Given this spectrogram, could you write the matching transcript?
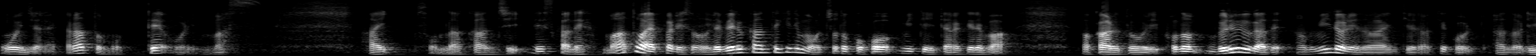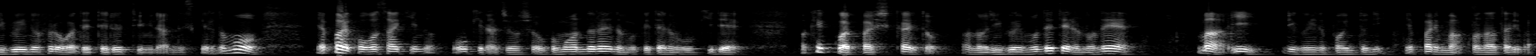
多いんじゃないかなと思っております。はい、そんな感じですかね。まあ、あとはやっぱりそのレベル感的にもちょっとここ見ていただければ分かる通り、このブルーがで、あの緑のラインっていうのは結構あの利食いのフローが出てるっていう意味なんですけれども、やっぱりここ最近の大きな上昇5万ドルへの向けての動きで、まあ、結構やっぱりしっかりとあの利食いも出てるので、まあいい利食いのポイントに、やっぱりまあこの辺りは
